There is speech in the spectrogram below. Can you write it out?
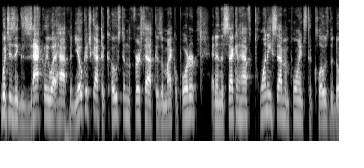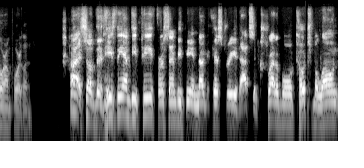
which is exactly what happened. Jokic got to coast in the first half because of Michael Porter. And in the second half, 27 points to close the door on Portland. All right, so he's the MVP, first MVP in Nugget history. That's incredible. Coach Malone,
